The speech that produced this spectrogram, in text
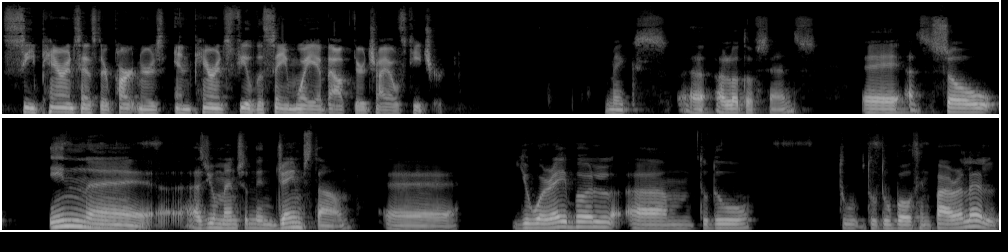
see parents as their partners and parents feel the same way about their child's teacher. Makes uh, a lot of sense. Uh, so, in uh, as you mentioned in Jamestown, uh, you were able um, to do to, to do both in parallel.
